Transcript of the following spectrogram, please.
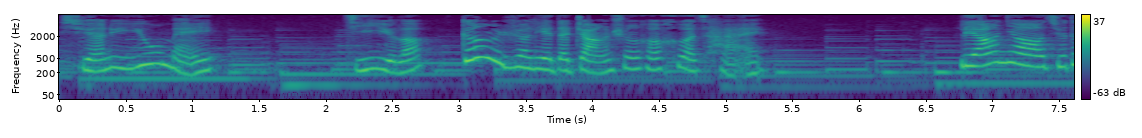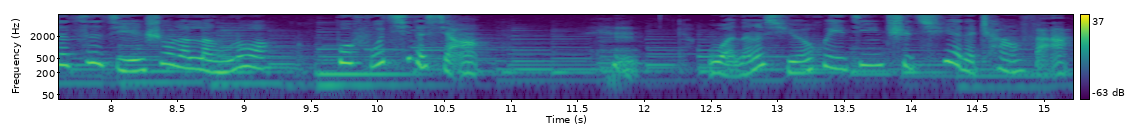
旋律优美，给予了更热烈的掌声和喝彩。两鸟觉得自己受了冷落，不服气的想：“哼，我能学会金翅雀的唱法，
